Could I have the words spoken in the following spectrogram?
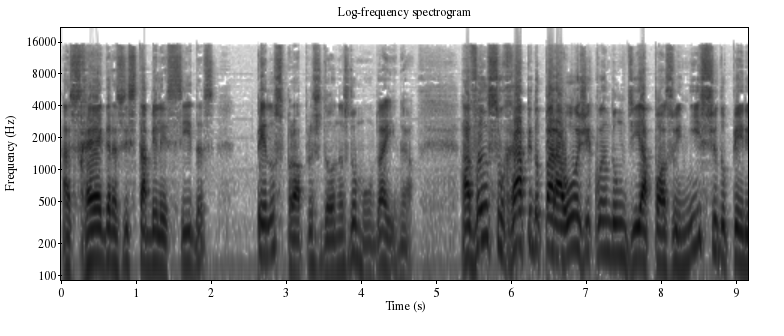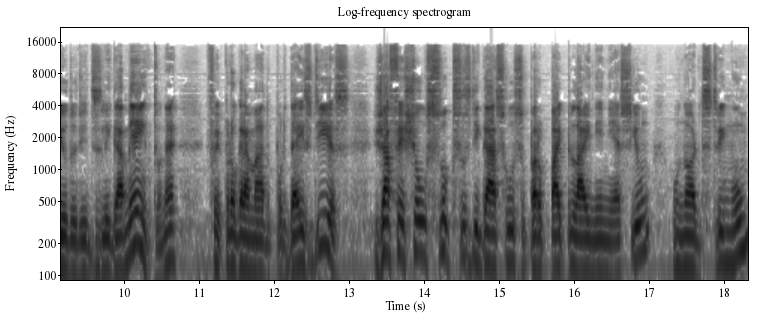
as regras estabelecidas pelos próprios donos do mundo aí, né? Avanço rápido para hoje, quando um dia após o início do período de desligamento, né, foi programado por 10 dias, já fechou os fluxos de gás russo para o pipeline NS1, o Nord Stream 1,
